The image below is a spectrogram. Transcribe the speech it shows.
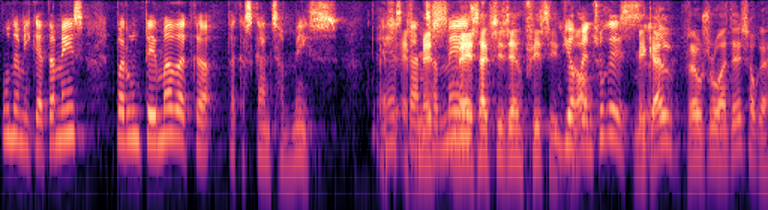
una miqueta més per un tema de que, de que es cansen més. Eh? és, Es és cansen més, més exigent físic, Jo no? penso que és- Miquel, creus el mateix o què?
